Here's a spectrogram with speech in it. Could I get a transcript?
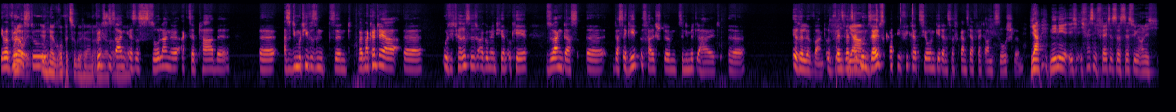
ja aber würdest oder du irgendeiner Gruppe zu gehören? Würdest du sagen, es ist so lange akzeptabel? Äh, also die Motive sind, sind, weil man könnte ja äh, utilitaristisch argumentieren, okay, solange das, äh, das Ergebnis halt stimmt, sind die Mittel halt äh, irrelevant. Und wenn es ja. halt nur um Selbstgratifikation geht, dann ist das Ganze ja vielleicht auch nicht so schlimm. Ja, nee, nee, ich, ich weiß nicht, vielleicht ist das deswegen auch nicht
